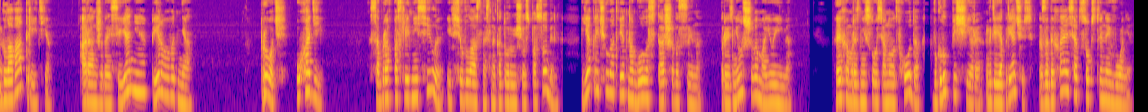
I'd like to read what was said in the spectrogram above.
Глава третья. Оранжевое сияние первого дня. «Прочь! Уходи!» Собрав последние силы и всю властность, на которую еще способен, я кричу в ответ на голос старшего сына, произнесшего мое имя. Эхом разнеслось оно от входа вглубь пещеры, где я прячусь, задыхаясь от собственной вони.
